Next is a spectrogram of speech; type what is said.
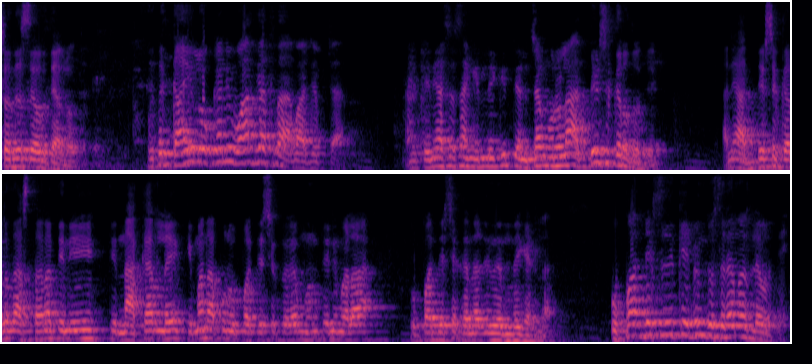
सदस्यावरती आलो होतो. फक्त काही लोकांनी वाद घातला भाजपच्या. आणि त्यांनी असं सांगितले की त्यांच्या मुलाला अध्यक्ष करत होते. आणि अध्यक्ष करत असताना त्यांनी ते नाकारलंय किमान आपण उपाध्यक्ष करूया म्हणून त्यांनी मला उपाध्यक्ष करण्याचा निर्णय घेतला. उपाध्यक्षाचं केबिन दुसऱ्या मजल्यावरती आहे.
